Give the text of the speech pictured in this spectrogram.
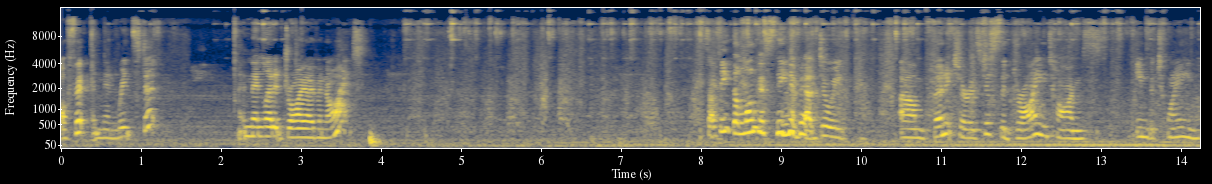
off it and then rinsed it and then let it dry overnight. I think the longest thing about doing um, furniture is just the drying times in between.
